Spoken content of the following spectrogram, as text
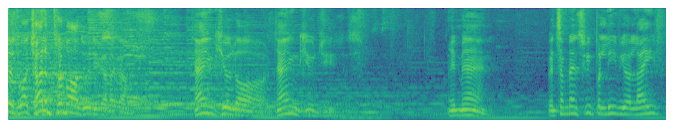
ശിസ്വ ചൽപ്രഭാ ധൂരി ഘടകം Thank you, Lord. Thank you, Jesus. Amen. When sometimes people leave your life,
